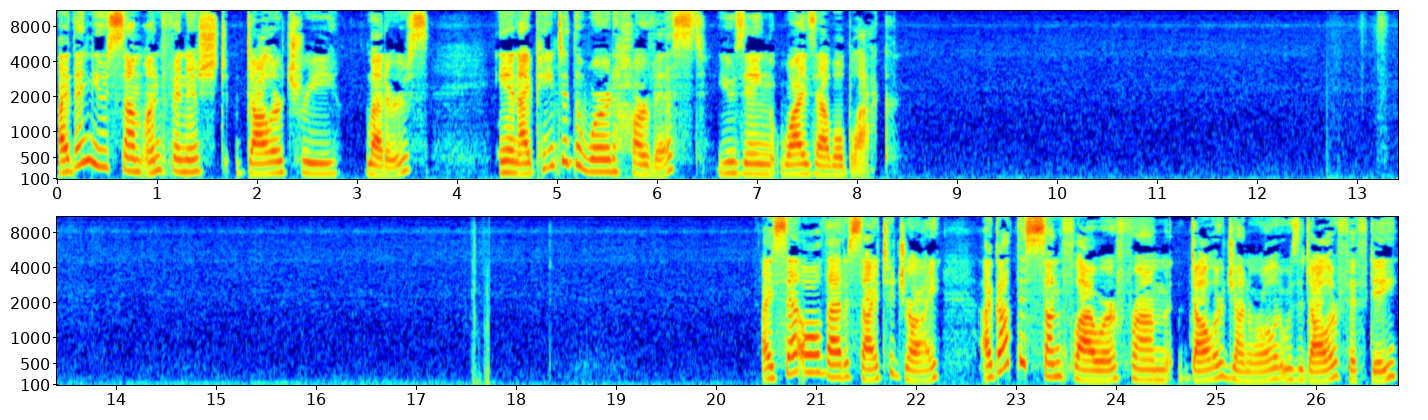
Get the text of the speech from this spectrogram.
I then used some unfinished Dollar Tree letters and I painted the word harvest using Wise Owl Black. I set all that aside to dry. I got this sunflower from Dollar General. It was a dollar fifty,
